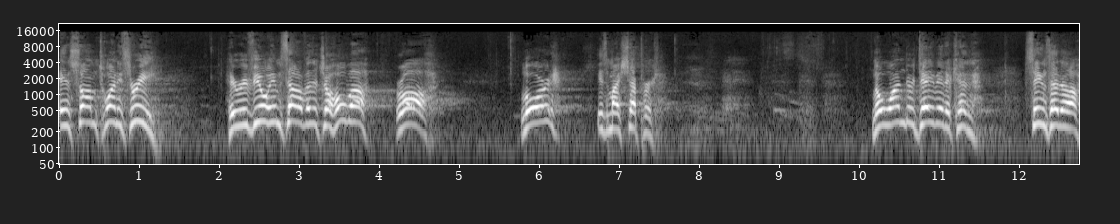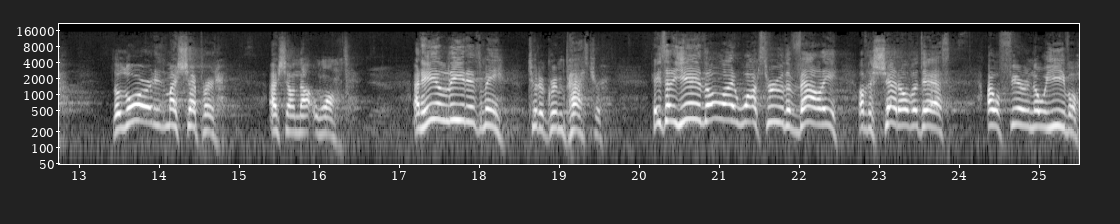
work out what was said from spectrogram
in Psalm 23, he revealed himself as a Jehovah Ra. Lord is my shepherd. No wonder David can sing that uh, the Lord is my shepherd. I shall not want. And he leadeth me to the green pasture. He said, Yea, though I walk through the valley of the shadow of death, I will fear no evil.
